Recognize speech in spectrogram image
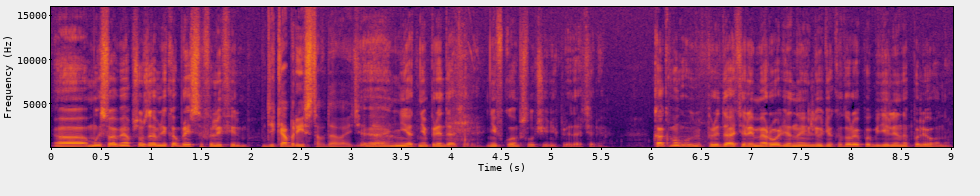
А, мы с вами обсуждаем декабристов или фильм? Декабристов давайте, да. Э, нет, не предатели, ни в коем случае не предатели. Как предателями Родины люди, которые победили Наполеона?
